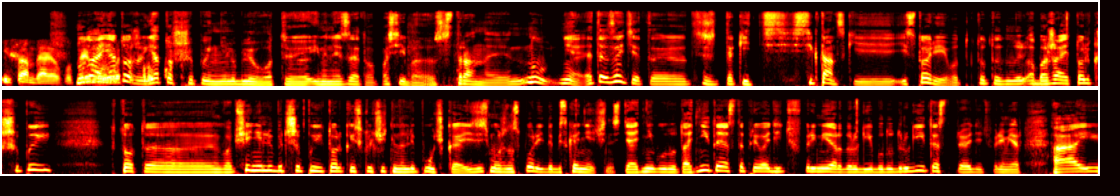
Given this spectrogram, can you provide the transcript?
и сам дарил по Ну да, я тоже, я тоже шипы не люблю, вот э, именно из-за этого. Спасибо. Странно. Ну, не, это, знаете, это, это такие сектантские истории. Вот кто-то обожает только шипы, кто-то вообще не любит шипы, только исключительно липучка. И здесь можно спорить до бесконечности. Одни будут одни тесты приводить в пример, другие будут другие тесты приводить в пример. А и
